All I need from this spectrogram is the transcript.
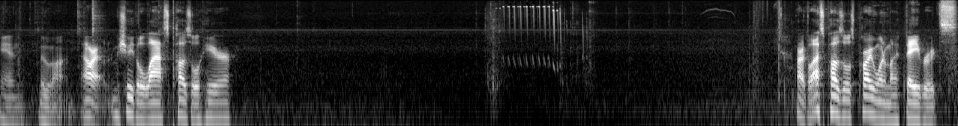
And move on. All right, let me show you the last puzzle here. All right, the last puzzle is probably one of my favorites.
